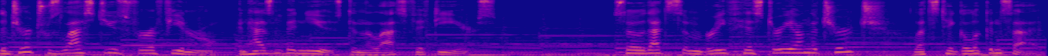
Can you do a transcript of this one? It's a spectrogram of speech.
The church was last used for a funeral and hasn't been used in the last 50 years. So that's some brief history on the church. Let's take a look inside.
